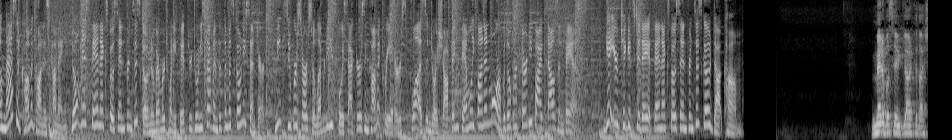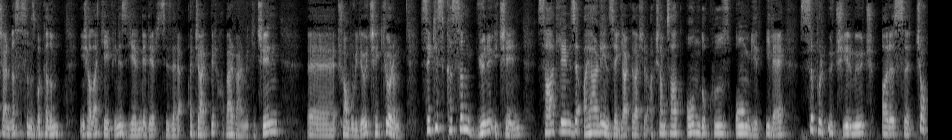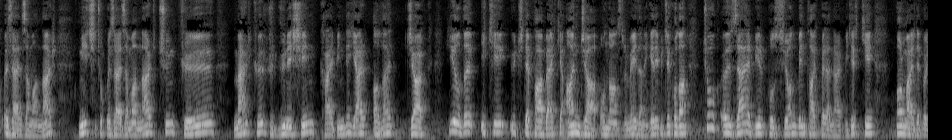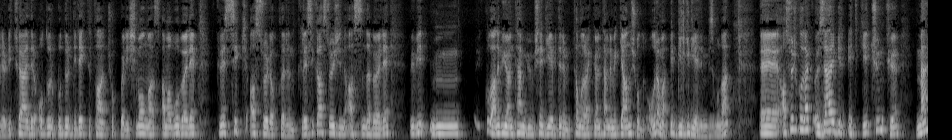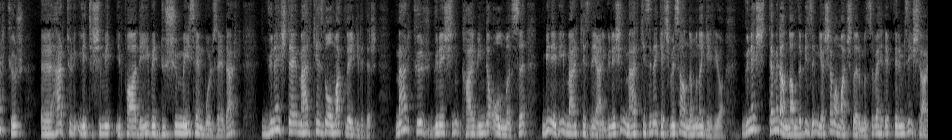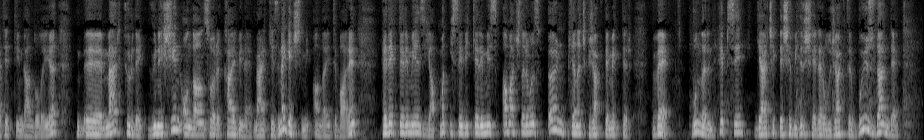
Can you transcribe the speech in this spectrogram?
A massive Comic Con is coming. Don't miss Fan Expo San Francisco, November 25th through 27th at the Moscone Center. Meet superstar celebrities, voice actors, and comic creators. Plus, enjoy shopping, family fun, and more with over 35,000 fans. Get your tickets today at fanexposanfrancisco.com. Merhaba sevgili arkadaşlar nasılsınız bakalım. İnşallah keyfiniz yerindedir. Sizlere acayip bir haber vermek için e, şu an bu videoyu çekiyorum. 8 Kasım günü için saatlerinizi ayarlayın sevgili arkadaşlar. Akşam saat 19-11 ile 03-23 arası çok özel zamanlar. Niçin çok özel zamanlar? Çünkü Merkür Güneş'in kalbinde yer alacak. Yılda 2-3 defa belki anca ondan sonra meydana gelebilecek olan çok özel bir pozisyon. Beni takip edenler bilir ki normalde böyle ritüeldir, odur, budur, dilektir falan çok böyle işim olmaz. Ama bu böyle klasik astrologların, klasik astrolojinin aslında böyle bir hmm, kulağına bir yöntem gibi bir şey diyebilirim. Tam olarak yöntem demek yanlış olur, olur ama bir bilgi diyelim biz buna. Ee, astrolojik olarak özel bir etki çünkü Merkür e, her türlü iletişimi, ifadeyi ve düşünmeyi sembolize eder. Güneş de merkezde olmakla ilgilidir. Merkür güneşin kalbinde olması bir nevi merkezde yani güneşin merkezine geçmesi anlamına geliyor. Güneş temel anlamda bizim yaşam amaçlarımızı ve hedeflerimizi işaret ettiğinden dolayı e, Merkür de güneşin ondan sonra kalbine, merkezine geçtiği andan itibaren hedeflerimiz, yapmak istediklerimiz, amaçlarımız ön plana çıkacak demektir. Ve bunların hepsi gerçekleşebilir şeyler olacaktır. Bu yüzden de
